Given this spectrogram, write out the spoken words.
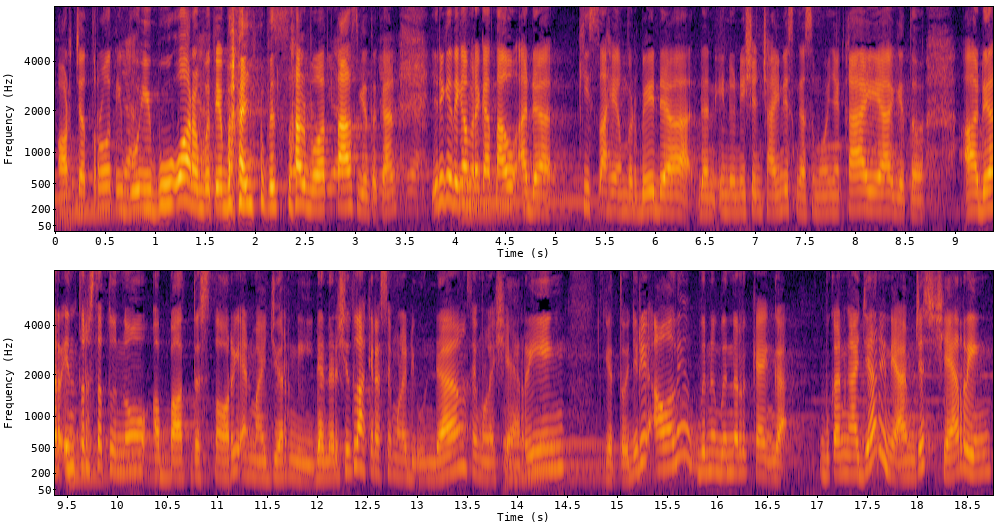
Orchard Road, iya. ibu-ibu, wah rambutnya banyak besar, bawa tas gitu kan. Jadi ketika mereka tahu ada kisah yang berbeda dan Indonesian Chinese nggak semuanya kaya gitu. Uh, they are interested to know about the story and my journey. Dan dari situ akhirnya saya mulai diundang, saya mulai sharing gitu. Jadi awalnya bener-bener kayak nggak bukan ngajarin ya, I'm just sharing.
